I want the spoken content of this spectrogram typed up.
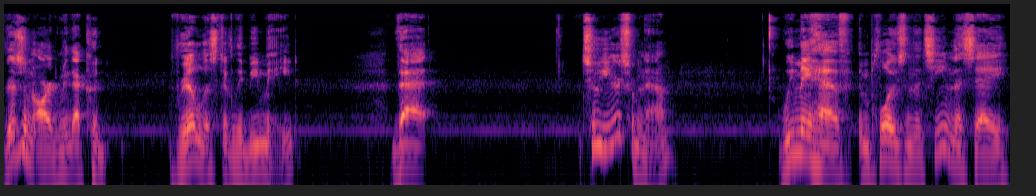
There's an argument that could realistically be made that two years from now, we may have employees in the team that say,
